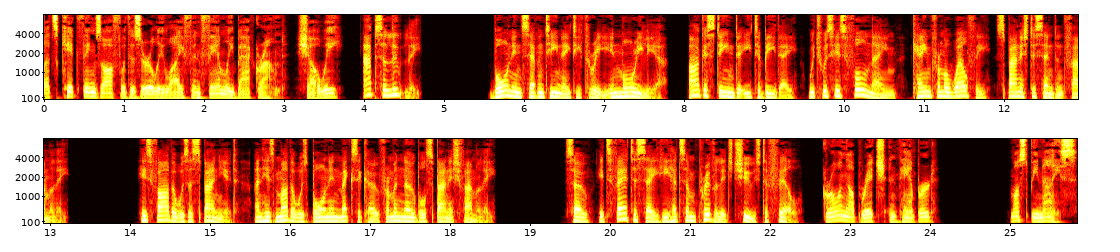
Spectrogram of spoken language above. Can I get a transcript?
Let's kick things off with his early life and family background, shall we? Absolutely. Born in 1783 in Morelia, Agustín de Iturbide, which was his full name, came from a wealthy, Spanish descendant family. His father was a Spaniard, and his mother was born in Mexico from a noble Spanish family. So, it's fair to say he had some privileged shoes to fill. Growing up rich and pampered? Must be nice.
